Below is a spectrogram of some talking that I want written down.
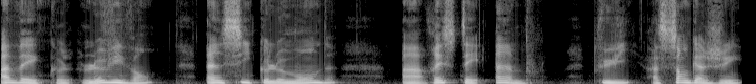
avec le vivant ainsi que le monde à rester humble, puis à s'engager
